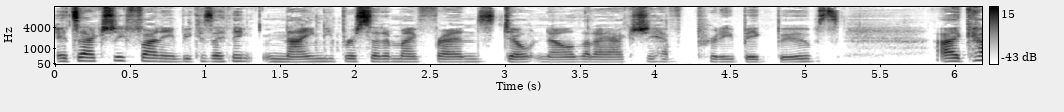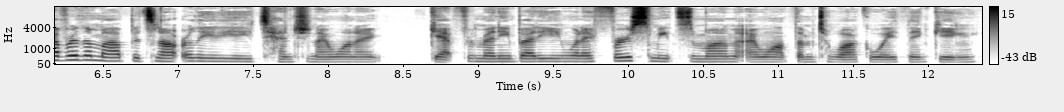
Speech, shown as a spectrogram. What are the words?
It's actually funny because I think 90% of my friends don't know that I actually have pretty big boobs. I cover them up, it's not really the attention I want to get from anybody. When I first meet someone, I want them to walk away thinking,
